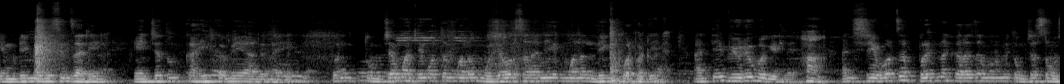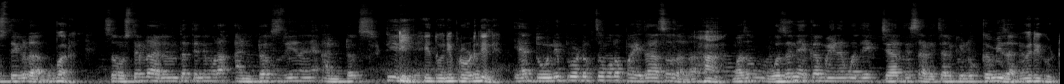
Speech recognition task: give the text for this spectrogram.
एम डी मेडिसिन झाले. यांच्यातून काही कमी आलं नाही. पण तुमच्या माध्यमातून मला मुजावर सरांनी एक मला लिंक पाठवली आणि ते व्हिडिओ बघितले. आणि शेवटचा प्रयत्न करायचा म्हणून मी तुमच्या संस्थेकडे आलो. बरं. संस्थेकडे आल्यानंतर त्यांनी मला अँटॉक्स रीन आणि अँटॉक्स टी हे दोन्ही प्रोडक्ट दिले. या दोन्ही प्रोडक्टचा मला फायदा असा झाला. माझं वजन एका महिन्यामध्ये एक चार ते साडेचार किलो कमी झालं. व्हेरी गुड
